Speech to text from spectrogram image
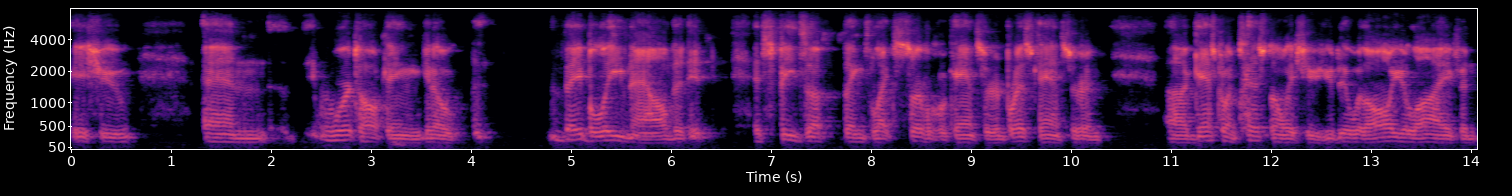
issue, and we're talking, you know, they believe now that it it speeds up things like cervical cancer and breast cancer and uh, gastrointestinal issues you deal with all your life and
